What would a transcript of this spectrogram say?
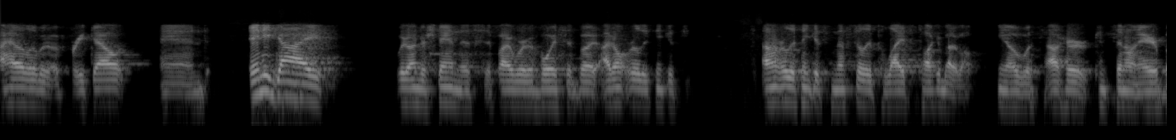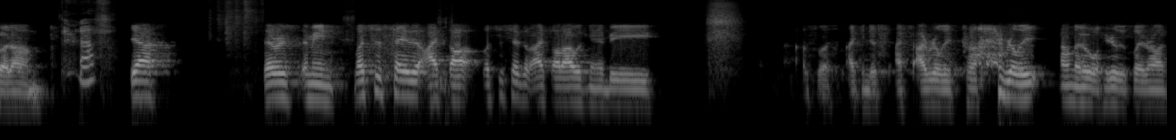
I had a little bit of a freak out, and any guy would understand this if I were to voice it. But I don't really think it's I don't really think it's necessarily polite to talk about it, you know, without her consent on air. But um, Fair enough. yeah. There was, I mean, let's just say that I thought, let's just say that I thought I was going to be, I can just, I, I really, I really, I don't know who will hear this later on.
